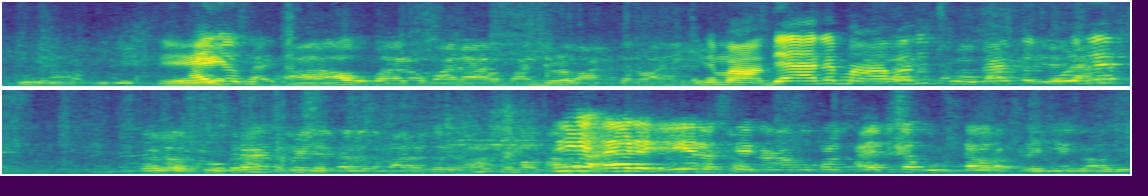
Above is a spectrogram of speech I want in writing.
ભૂલે ભાગી જઈ આઈ જાવ સાહેબ હા આવો બારો મારા માંજોડે વાત કરવાની એટલે માં બે અરે માવા તો છોકરા તો છોડ દે ચલો છોકરા તમે જતા રહો તમારા ઘરે હા એ અરે એ રસ્તે ના મોકલો સાહેબ કા ગુંડાઓ રખડે છે ગાવ દે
